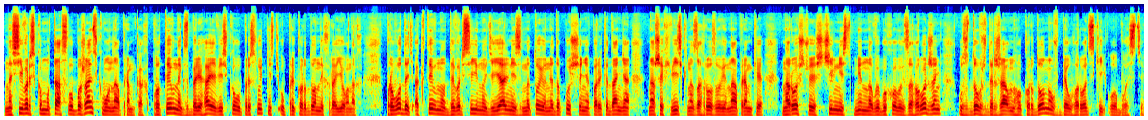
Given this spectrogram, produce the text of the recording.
На Сіверському та Слобожанському напрямках противник зберігає військову присутність у прикордонних районах, проводить активну диверсійну діяльність з метою недопущення перекидання наших військ на загрозливі напрямки, нарощує щільність мінно-вибухових загороджень уздовж державного кордону в Белгородській області.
